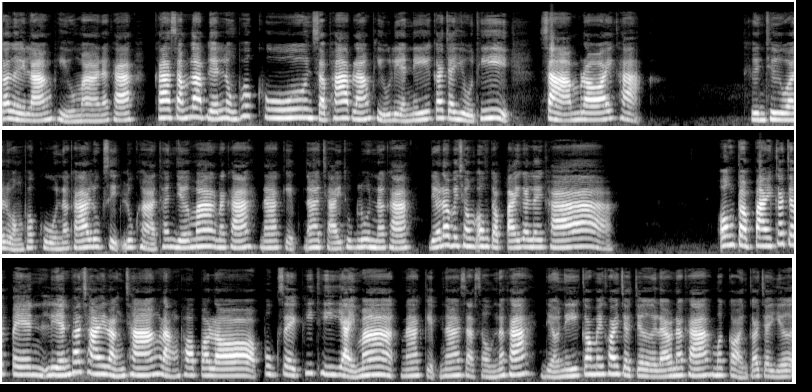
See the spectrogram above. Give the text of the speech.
ก็เลยล้างผิวมานะคะ ค่ะสำหรับเหรียญหลวงพ่อคูณ สภาพล้างผิวเหรียญนี้ก็จะอยู่ที่300ค่ะ ขึ้นชื่อว่าหลวงพ่อคูณนะคะ ลูกศิษย์ลูกหาท่านเยอะมากนะคะ น่าเก็บน่าใช้ทุกรุ่นนะคะ เดี๋ยวเราไปชมองค์ต่อไปกันเลยค่ะ องค์ต่อไปก็จะเป็นเหรียญพระชัยหลังช้างหลังพอปลอปลุกเสกพิธีใหญ่มากน่าเก็บน่าสะสมนะคะ เดี๋ยวนี้ก็ไม่ค่อยจะเจอแล้วนะคะ เมื่อก่อนก็จะเยอะ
